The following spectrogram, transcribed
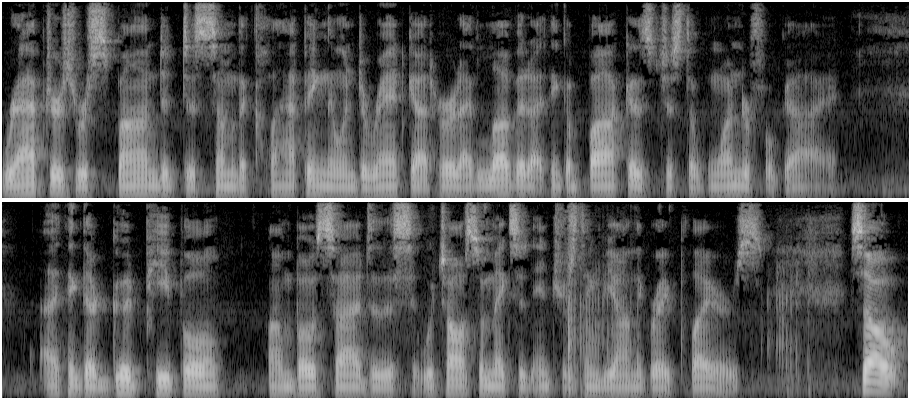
Raptors responded to some of the clapping when Durant got hurt. I love it. I think Ibaka's just a wonderful guy. I think they're good people on both sides of this, which also makes it interesting beyond the great players. So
